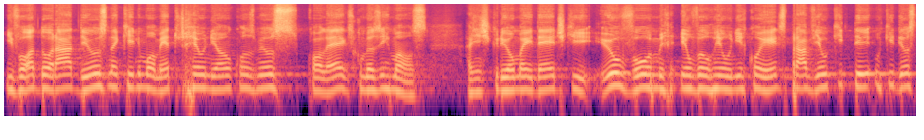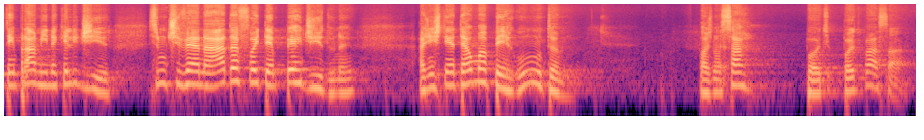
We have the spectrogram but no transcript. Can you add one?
e vou adorar a Deus naquele momento de reunião com os meus colegas, com meus irmãos. A gente criou uma ideia de que eu vou, eu vou reunir com eles para ver o que, te, o que Deus tem para mim naquele dia. Se não tiver nada, foi tempo perdido. Né? A gente tem até uma pergunta. Pode lançar? Pode, pode passar.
